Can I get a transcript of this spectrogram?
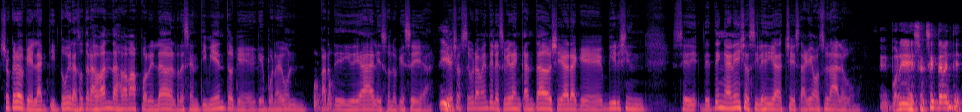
Yo creo que la actitud de las otras bandas va más por el lado del resentimiento que, por algún parte de ideales o lo que sea. Y a ellos seguramente les hubiera encantado llegar a que Virgin se detenga en ellos y les diga, che, saquemos un álbum. Eh, por eso, exactamente.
